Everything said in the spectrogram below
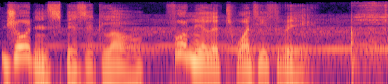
Jordan Spiziklo, Formula 23.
